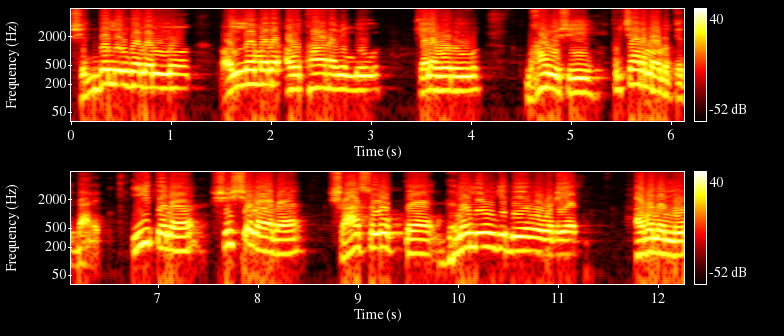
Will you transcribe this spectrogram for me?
ಸಿದ್ಧಲಿಂಗನನ್ನು ಅಲ್ಲಮನ ಅವತಾರವೆಂದು ಕೆಲವರು ಭಾವಿಸಿ ಪ್ರಚಾರ ಮಾಡುತ್ತಿದ್ದಾರೆ. ಈತನ ಶಿಷ್ಯನಾದ ಶಾಸನೋಕ್ತ ಘನಲಿಂಗಿ ದೇವ ಒಡೆಯರ್ ಅವನನ್ನು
